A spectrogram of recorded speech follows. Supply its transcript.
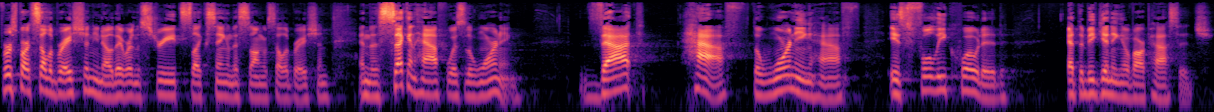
first part, celebration, you know, they were in the streets, like singing this song of celebration. And the second half was the warning. That half, the warning half, is fully quoted at the beginning of our passage.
